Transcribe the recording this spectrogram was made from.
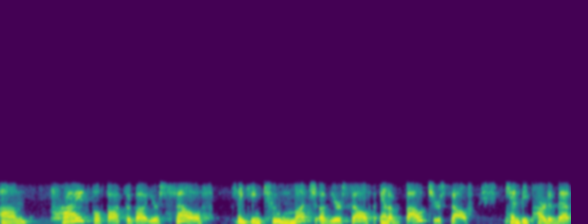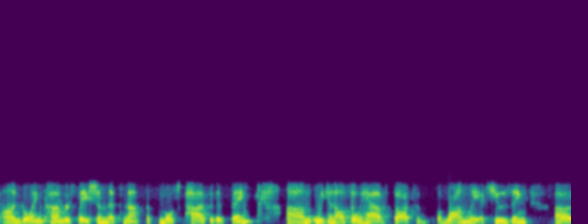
Um, prideful thoughts about yourself, thinking too much of yourself and about yourself can be part of that ongoing conversation. That's not the most positive thing. Um, we can also have thoughts of, wrongly accusing uh,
